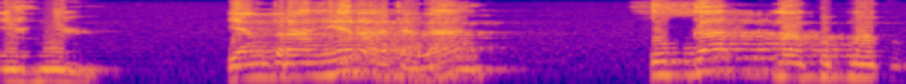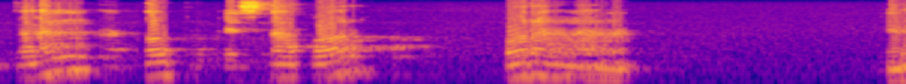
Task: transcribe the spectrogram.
ayahnya. Yang terakhir adalah suka mabuk-mabukan atau berpesta por orang anak. Ya,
